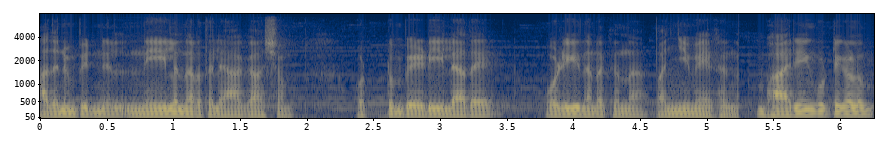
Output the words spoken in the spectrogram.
അതിനും പിന്നിൽ നീല നിറത്തിലെ ആകാശം ഒട്ടും പേടിയില്ലാതെ ഒഴുകി നടക്കുന്ന പഞ്ഞിമേഘങ്ങൾ. ഭാര്യയും കുട്ടികളും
